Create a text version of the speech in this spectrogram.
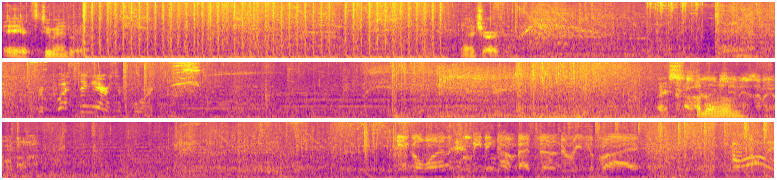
Hey, it's two man door. And a charger. Nice. Hello. Eagle 1 leaving combat zone to resupply. On it!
